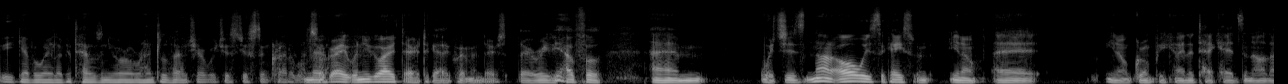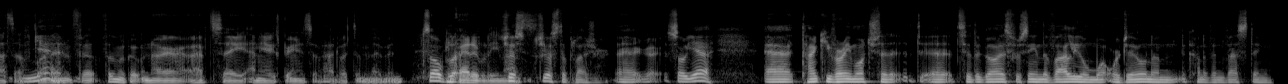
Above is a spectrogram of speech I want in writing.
he gave away like a thousand euro rental voucher, which is just incredible. And they're So- great. When you go out there to get equipment, they're, they're really helpful, um, which is not always the case when, you know, uh, you know, grumpy kind of tech heads and all that stuff. Yeah. But in fil- film equipment, hire, I have to say, any experience I've had with them, they've been so ple- incredibly just nice. just a pleasure. Uh, so yeah, uh, thank you very much to uh, to the guys for seeing the value in what we're doing and kind of investing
